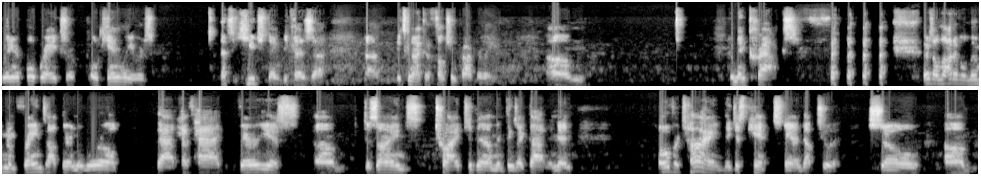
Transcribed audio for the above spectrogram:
linear pull brakes or old cantilevers, that's a huge thing because uh, uh, it's not going to function properly. Um, and then cracks. There's a lot of aluminum frames out there in the world that have had various um, designs tried to them and things like that. And then over time, they just can't stand up to it. So um,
